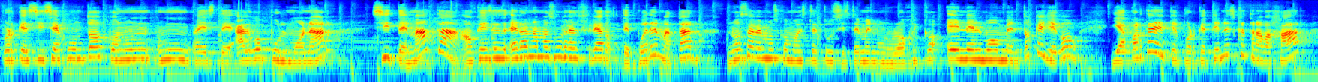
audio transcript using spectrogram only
porque si se juntó con un, este, algo pulmonar, si te mata, aunque dices, era nada más un resfriado, te puede matar. No sabemos cómo esté tu sistema inmunológico en el momento que llegó. Y aparte de que porque tienes que trabajar,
